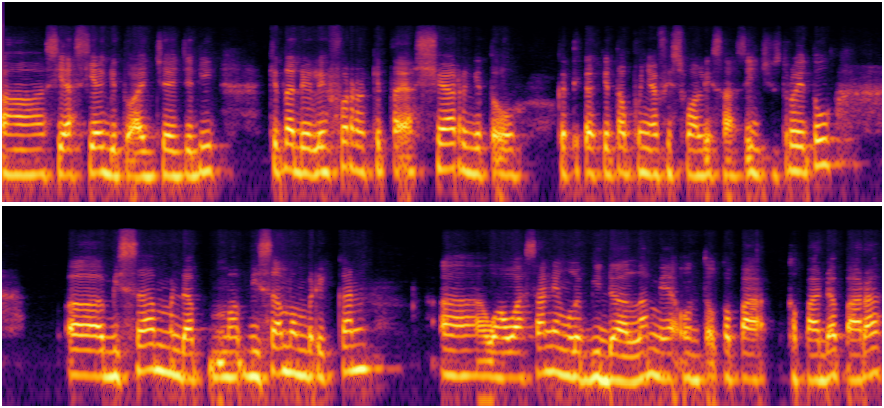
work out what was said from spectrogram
uh, sia-sia gitu aja. Jadi kita deliver, kita share gitu. Ketika kita punya visualisasi justru itu uh, bisa mendap bisa memberikan uh, wawasan yang lebih dalam ya untuk kepa kepada para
